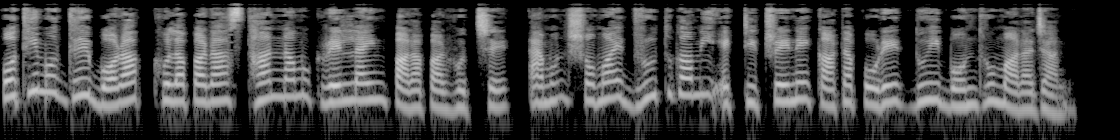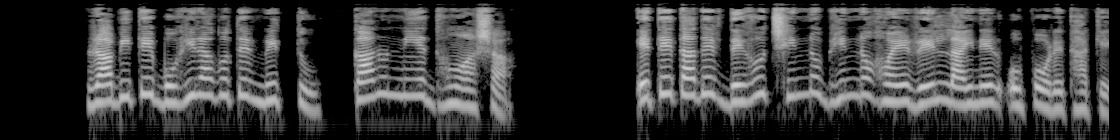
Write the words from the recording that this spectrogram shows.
পথিমধ্যে বরাব খোলাপাড়া স্থান নামক রেললাইন পারাপার হচ্ছে। এমন সময় দ্রুতগামী একটি ট্রেনে কাটা পড়ে দুই বন্ধু মারা যান। রাবিতে বহিরাগতের মৃত্যু, কারণ নিয়ে ধোঁয়াশা। এতে তাদের দেহ ছিন্ন ভিন্ন হয়ে রেল লাইনের ওপরে থাকে।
